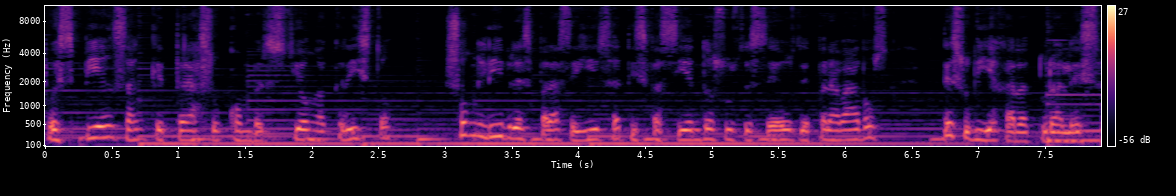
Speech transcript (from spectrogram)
pues piensan que tras su conversión a Cristo son libres para seguir satisfaciendo sus deseos depravados de su vieja naturaleza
